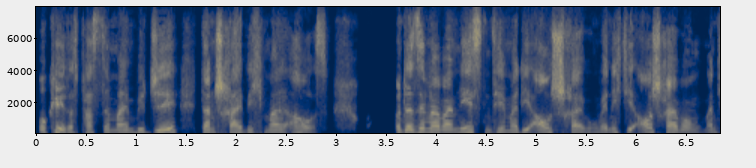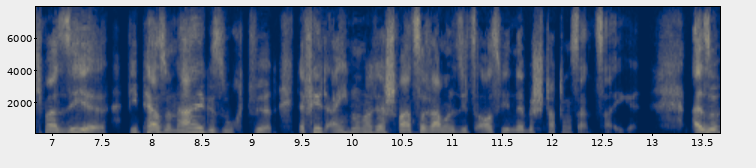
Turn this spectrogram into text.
okay, das passt in mein Budget, dann schreibe ich mal aus. Und da sind wir beim nächsten Thema, die Ausschreibung. Wenn ich die Ausschreibung manchmal sehe, wie Personal gesucht wird, da fehlt eigentlich nur noch der schwarze Rahmen und sieht aus wie eine Bestattungsanzeige. Also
